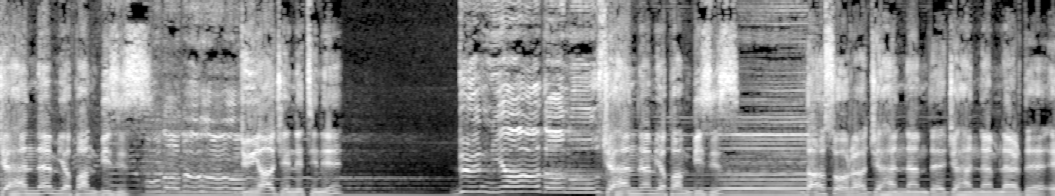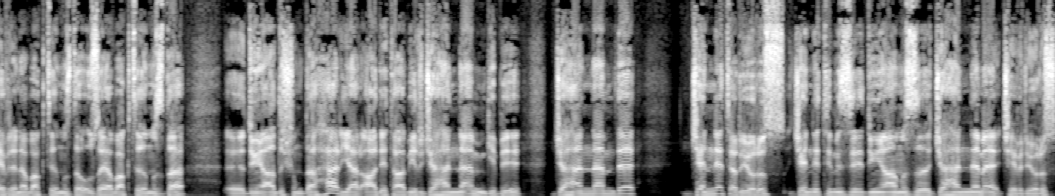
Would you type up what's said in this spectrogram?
cehennem yapan biziz. Dünya cennetini cehennem yapan biziz. Daha sonra cehennemde, cehennemlerde, evrene baktığımızda, uzaya baktığımızda, e, dünya dışında her yer adeta bir cehennem gibi. Cehennemde cennet arıyoruz. Cennetimizi, dünyamızı cehenneme çeviriyoruz.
